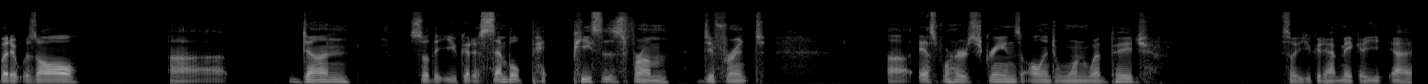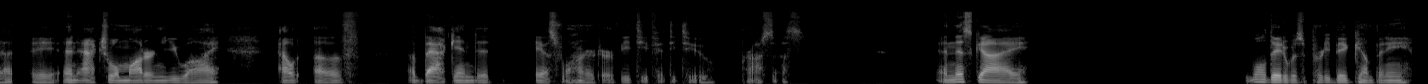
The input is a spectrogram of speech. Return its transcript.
but it was all uh, done so that you could assemble pieces from different uh, AS400 screens all into one web page. So you could have make a, a, a an actual modern UI out of a back-ended AS400 or VT52 process. And this guy, Wall Data was a pretty big company,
